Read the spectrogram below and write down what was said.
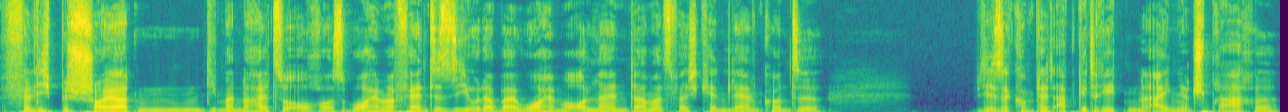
völlig bescheuerten, die man halt so auch aus Warhammer Fantasy oder bei Warhammer Online damals vielleicht kennenlernen konnte, mit dieser komplett abgedrehten eigenen Sprache,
